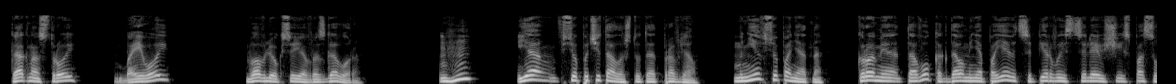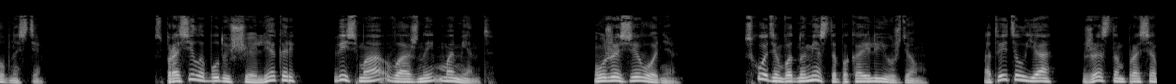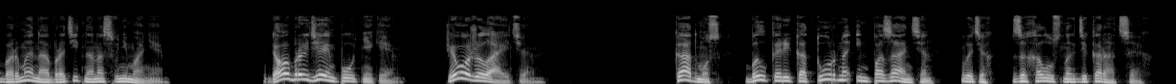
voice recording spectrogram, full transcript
Как настрой?» «Боевой?» — вовлекся я в разговор. «Угу. Я все почитала, что ты отправлял. Мне все понятно, кроме того, когда у меня появятся первые исцеляющие способности». Спросила будущая лекарь весьма важный момент. «Уже сегодня. Сходим в одно место, пока Илью ждем», — ответил я, жестом прося бармена обратить на нас внимание. «Добрый день, путники! Чего желаете?» Кадмус был карикатурно импозантен в этих захолустных декорациях.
